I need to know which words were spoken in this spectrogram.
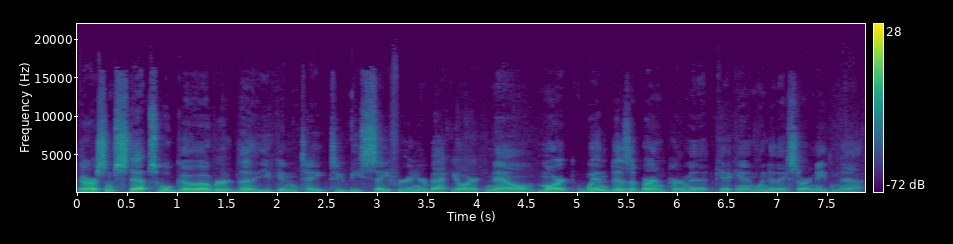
There are some steps we'll go over that you can take to be safer in your backyard. Now, Mark, when does a burn permit kick in? When do they start needing that?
